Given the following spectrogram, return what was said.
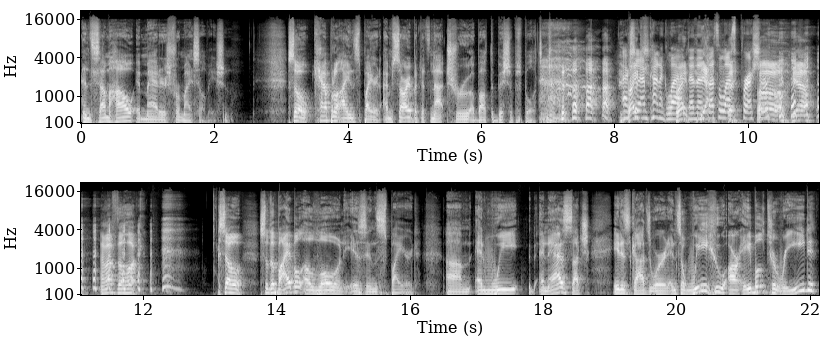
and somehow it matters for my salvation. So capital I inspired. I'm sorry, but that's not true about the bishop's bulletin. Ah. Actually, Right? I'm kind of glad. Right? Then that, Yeah. that's less pressure. oh yeah, I'm off the hook. So, so the Bible alone is inspired, um, and we, and as such, it is God's word. And so, we who are able to read,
